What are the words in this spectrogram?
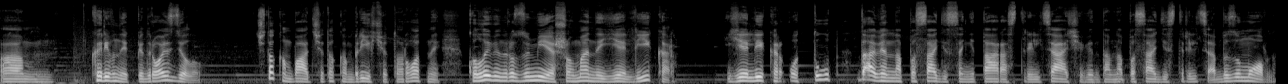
ем, керівник підрозділу, чи то комбат, чи то камбріг, чи то ротний, коли він розуміє, що в мене є лікар, є лікар отут, да, він на посаді санітара, стрільця, чи він там на посаді стрільця, безумовно.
